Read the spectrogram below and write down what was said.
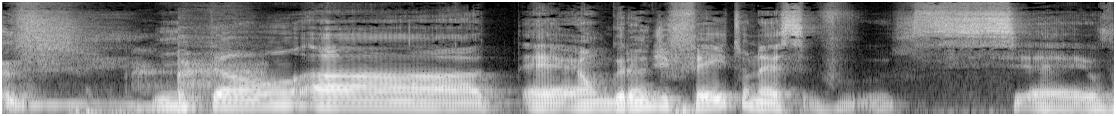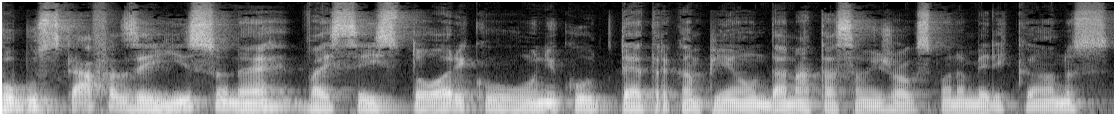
Então, uh, é, um grande feito, né? É, eu vou buscar fazer isso, né? Vai ser histórico, o único tetracampeão da natação em Jogos Pan-Americanos.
